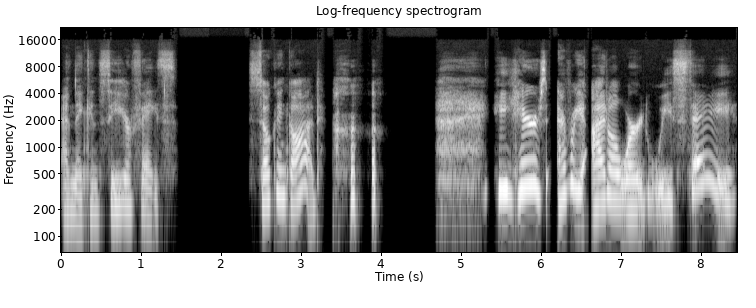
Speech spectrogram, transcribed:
and they can see your face. So can God. he hears every idle word we say.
